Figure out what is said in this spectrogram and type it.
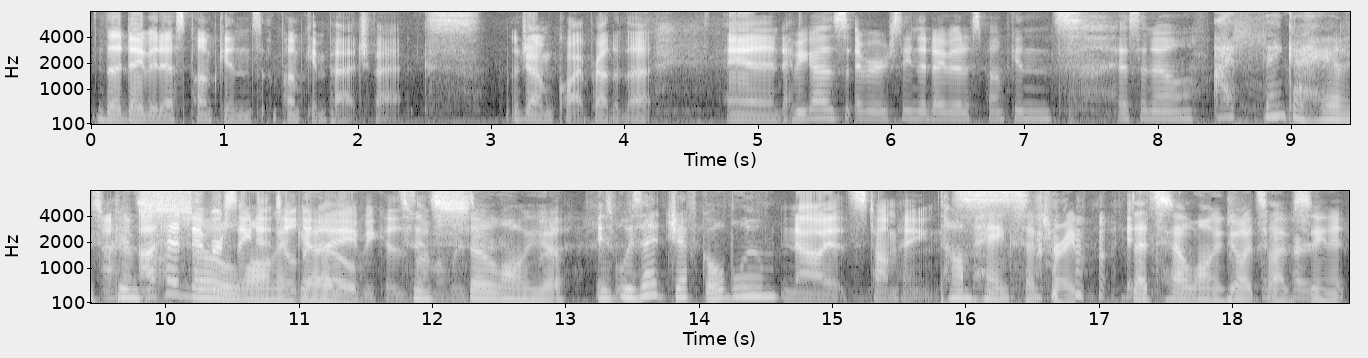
the David S. Pumpkins Pumpkin Patch Facts, which I'm quite proud of that. And have you guys ever seen the David S. Pumpkins SNL? I think I have. It's I been have- I had never seen it till ago. today because it's been so long ago. Is was that Jeff Goldblum? No, it's Tom Hanks. Tom Hanks. That's right. that's how long ago it's I've heard- seen it.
